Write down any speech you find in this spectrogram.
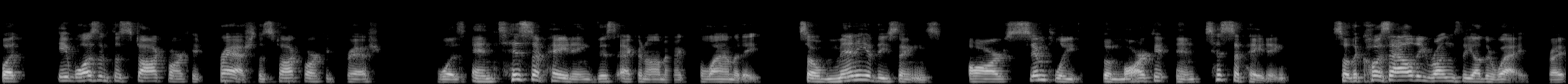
but it wasn't the stock market crash. The stock market crash was anticipating this economic calamity. So many of these things are simply the market anticipating. So the causality runs the other way, right?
